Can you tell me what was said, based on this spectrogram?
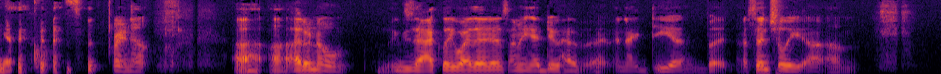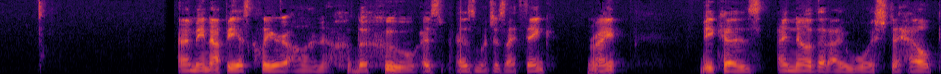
yeah. right now. Uh, uh, I don't know exactly why that is. I mean, I do have a, an idea, but essentially, uh, um, I may not be as clear on the who as as much as I think, mm-hmm. right? Because I know that I wish to help,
